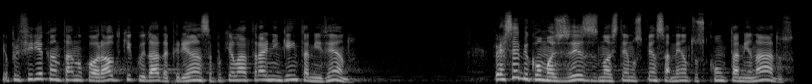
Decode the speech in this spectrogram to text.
Eu preferia cantar no coral do que cuidar da criança, porque lá atrás ninguém está me vendo. Percebe como às vezes nós temos pensamentos contaminados?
